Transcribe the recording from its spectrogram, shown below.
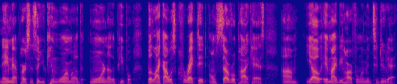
name that person so you can warn other warn other people. But like I was corrected on several podcasts, um, yo, it might be hard for women to do that.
